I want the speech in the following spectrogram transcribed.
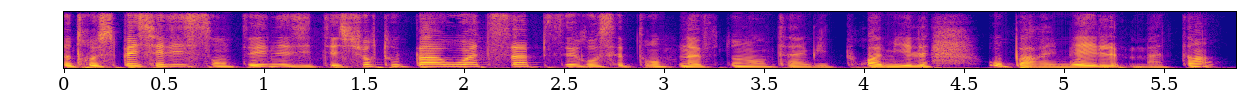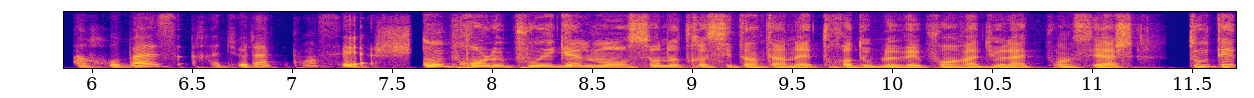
notre spécialiste santé, n'hésitez surtout pas. WhatsApp 079 91 8 3000 ou par email matin@radiolac.ch. On prend le pouls également sur notre site internet www.radiolac.ch. Tout est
